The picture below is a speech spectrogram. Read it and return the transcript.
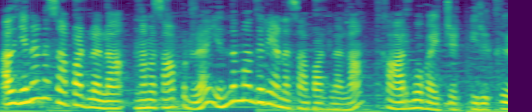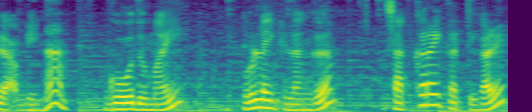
அது என்னென்ன சாப்பாட்லலாம் நம்ம சாப்பிட்ற எந்த மாதிரியான சாப்பாட்லலாம் கார்போஹைட்ரேட் இருக்கு அப்படின்னா கோதுமை உருளைக்கிழங்கு சர்க்கரை கட்டிகள்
